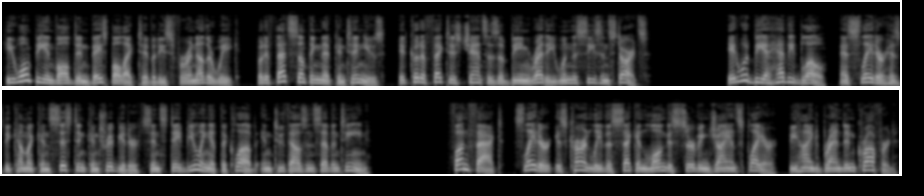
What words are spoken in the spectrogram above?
He won't be involved in baseball activities for another week, but if that's something that continues, it could affect his chances of being ready when the season starts. It would be a heavy blow, as Slater has become a consistent contributor since debuting at the club in 2017. Fun fact Slater is currently the second longest serving Giants player, behind Brandon Crawford.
